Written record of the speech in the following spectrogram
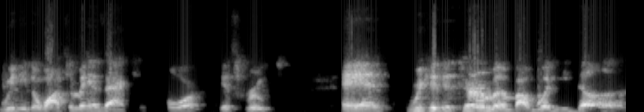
we need to watch a man's actions or his fruits, and we can determine by what he does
